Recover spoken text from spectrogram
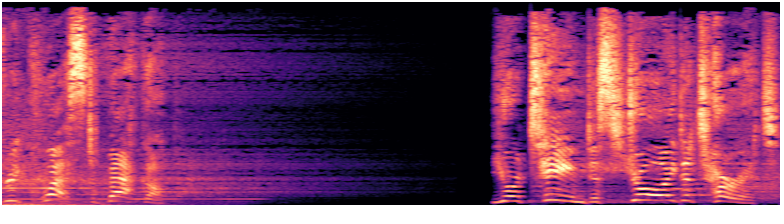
Request backup! Your team destroyed a turret!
